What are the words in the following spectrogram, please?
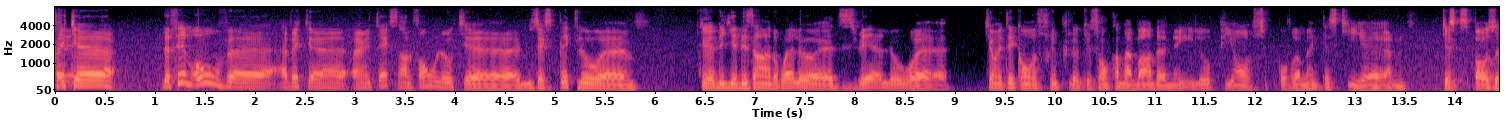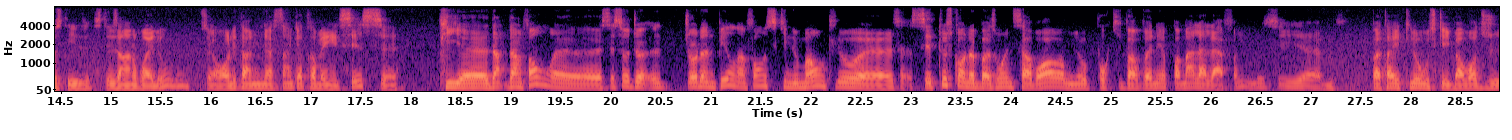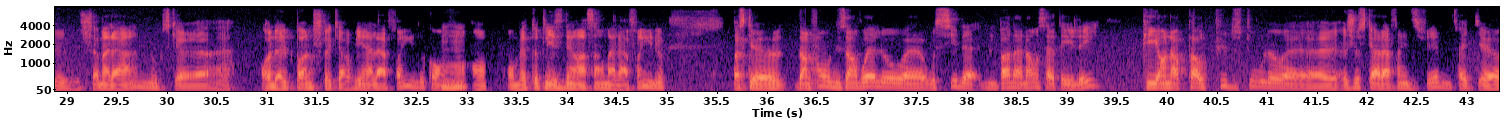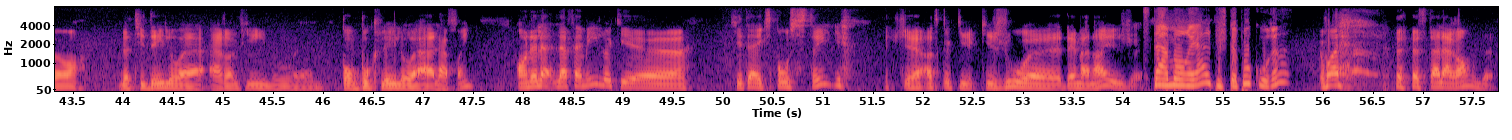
Fait que le film ouvre euh, avec euh, un texte, dans le fond, là, qui euh, nous explique qu'il y a des endroits là, 18 qui ont été construits puis qui sont comme abandonnés. Là, puis on ne sait pas vraiment qu'est-ce qui, qui se passe de ces, endroits-là. On est en 1986. Puis, dans, le fond, c'est ça, Jordan Peele, dans le fond, ce qu'il nous montre, là, c'est tout ce qu'on a besoin de savoir pour qu'il va revenir pas mal à la fin. Peut-être là où il va y avoir du Shyamalan, où que, euh, on a le punch qui revient à la fin, qu'on mm-hmm. on, met toutes les idées ensemble à la fin. Parce que, dans le fond, on nous envoie là, euh, aussi une bande-annonce à la télé, puis on n'en reparle plus du tout euh, jusqu'à la fin du film. Fait que, notre idée, là, elle, revient pour boucler là, à la fin. On a la, famille là, qui, qui était à Exposité, qui, en tout cas qui, joue des manèges. C'était à Montréal, puis je n'étais pas au courant. Ouais, c'était à la ronde.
